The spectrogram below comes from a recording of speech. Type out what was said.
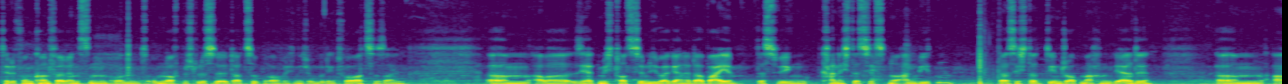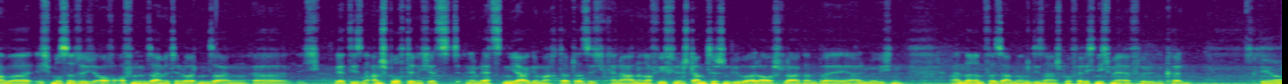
Telefonkonferenzen und Umlaufbeschlüsse, dazu brauche ich nicht unbedingt vor Ort zu sein. Ähm, aber sie hat mich trotzdem lieber gerne dabei. Deswegen kann ich das jetzt nur anbieten, dass ich den Job machen werde. Ähm, aber ich muss natürlich auch offen sein mit den Leuten und sagen, äh, ich werde diesen Anspruch, den ich jetzt in dem letzten Jahr gemacht habe, dass ich keine Ahnung auf wie vielen Stammtischen überall aufschlage und bei allen möglichen anderen Versammlungen, diesen Anspruch werde ich nicht mehr erfüllen können. Ja.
